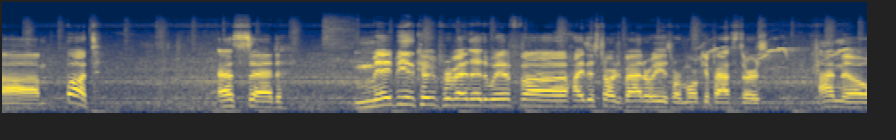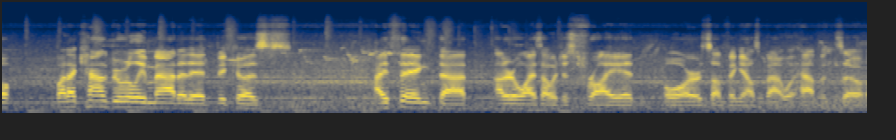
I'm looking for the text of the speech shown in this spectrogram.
Um, but as said, maybe it could be prevented with uh, high discharge batteries or more capacitors. I know, but I can't be really mad at it because I think that otherwise I would just fry it or something else bad would happen. So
